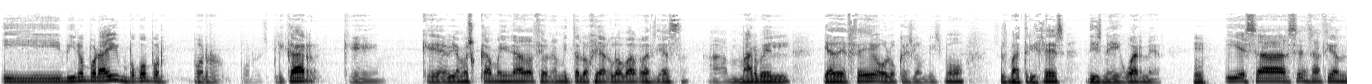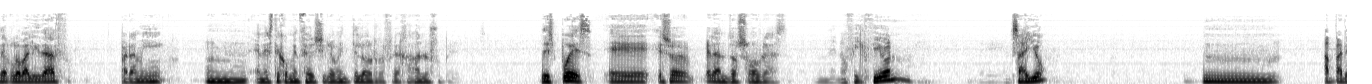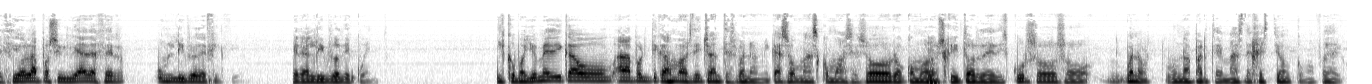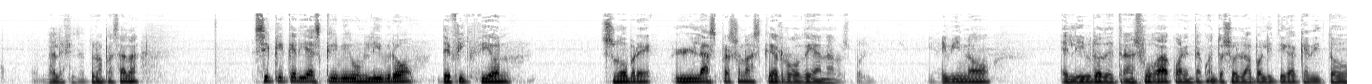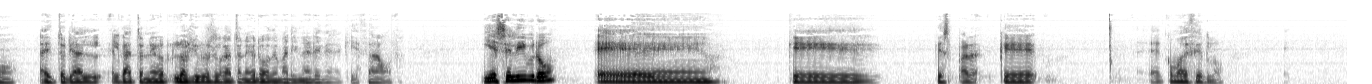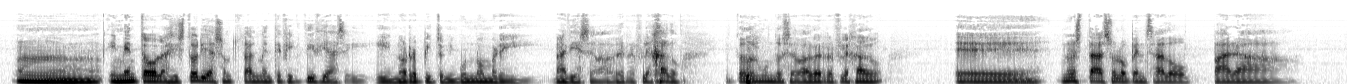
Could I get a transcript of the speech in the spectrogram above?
Y vino por ahí un poco por, por, por explicar que, que habíamos caminado hacia una mitología global gracias a Marvel y a DC, o lo que es lo mismo, sus matrices Disney y Warner. Mm. Y esa sensación de globalidad, para mí, mm, en este comienzo del siglo XX lo reflejaban los superhéroes. Después, eh, eso eran dos obras de no ficción, de ensayo. Apareció la posibilidad de hacer un libro de ficción, que era el libro de cuentos. Y como yo me he dedicado a la política, como has dicho antes, bueno, en mi caso más como asesor o como escritor de discursos o, bueno, una parte más de gestión, como fue la legislatura pasada, sí que quería escribir un libro de ficción sobre las personas que rodean a los políticos. Y ahí vino el libro de Transfuga, 40 cuentos sobre la política, que editó la editorial El Gato Negro, los libros del Gato Negro de Marina de aquí, Zaragoza. Y ese libro, eh, que, que es para que, eh, ¿cómo decirlo? Mm, invento las historias, son totalmente ficticias y, no repito ningún nombre y nadie se va a ver reflejado todo el mundo se va a ver reflejado. Eh, no está solo pensado para,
